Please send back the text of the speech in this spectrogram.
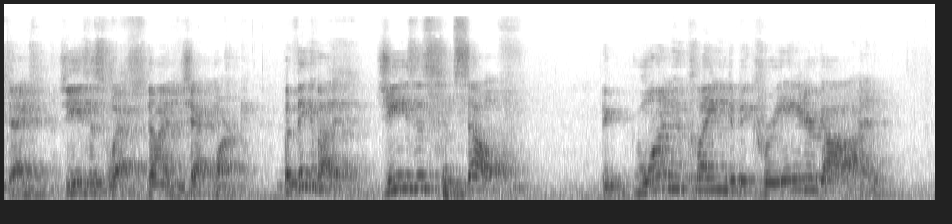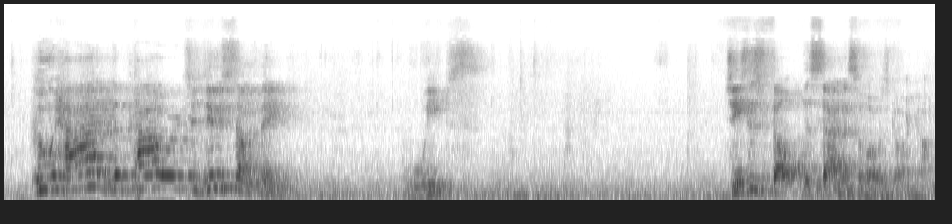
Okay? Jesus wept. Done. Check mark. But think about it. Jesus himself the one who claimed to be creator God, who had the power to do something, weeps. Jesus felt the sadness of what was going on.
